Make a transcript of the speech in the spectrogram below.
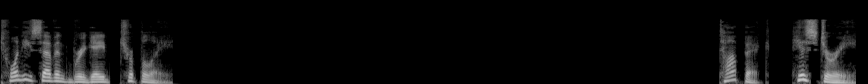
27th Brigade, Tripoli History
